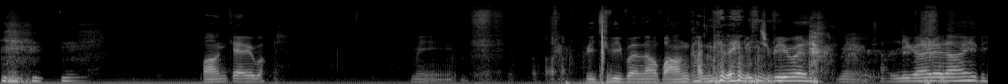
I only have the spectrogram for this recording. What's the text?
පාන් කෑවබ මේ පිච්පීපල්ලා පාංකන්න දැ විච්පීවල මේ සල්ලිකාරලා හිති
